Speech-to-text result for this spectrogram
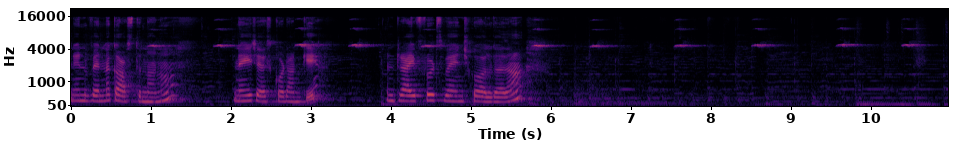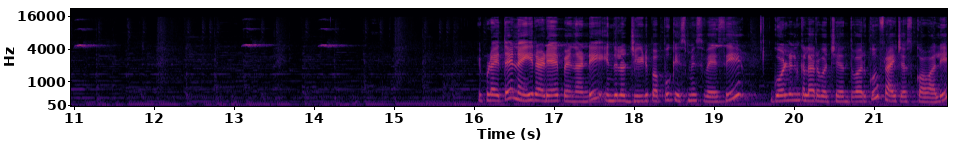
నేను వెన్న కాస్తున్నాను నెయ్యి చేసుకోవడానికి. డ్రై ఫ్రూట్స్ వేయించుకోవాలి కదా. ఇప్పుడైతే నెయ్యి రెడీ అయిపోయిందండి. ఇందులో జీడిపప్పు కిస్మిస్ వేసి గోల్డెన్ కలర్ వచ్చేంత వరకు ఫ్రై చేసుకోవాలి.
